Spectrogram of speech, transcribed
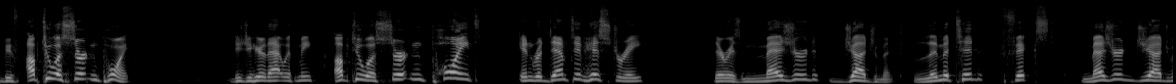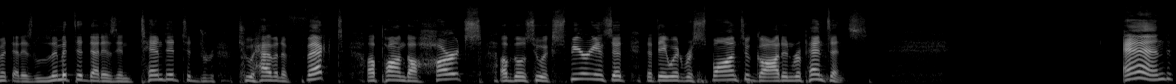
be, up to a certain point, did you hear that with me? Up to a certain point in redemptive history, there is measured judgment, limited, fixed, measured judgment that is limited, that is intended to, to have an effect upon the hearts of those who experience it, that they would respond to God in repentance. And,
